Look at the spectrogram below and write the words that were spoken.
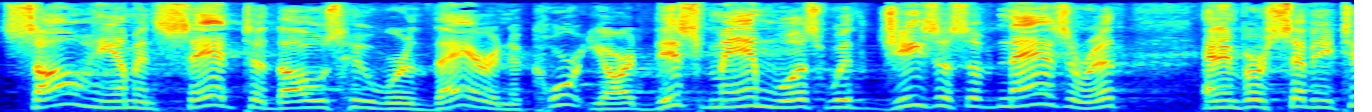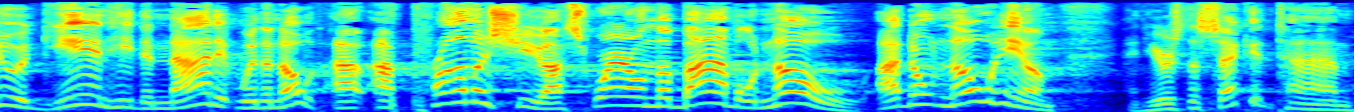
saw him and said to those who were there in the courtyard, This man was with Jesus of Nazareth. And in verse 72, again, he denied it with an oath. I, I promise you, I swear on the Bible, no, I don't know him. And here's the second time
